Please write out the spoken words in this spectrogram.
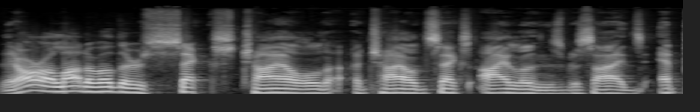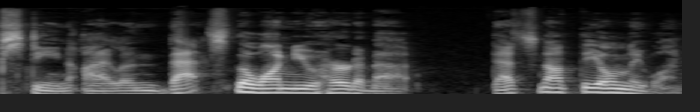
There are a lot of other sex child, uh, child sex islands besides Epstein Island. That's the one you heard about. That's not the only one.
